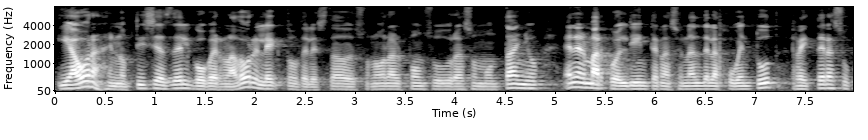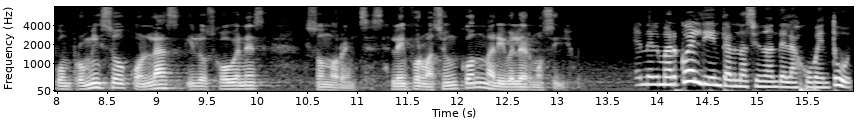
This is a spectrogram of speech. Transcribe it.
Y ahora, en noticias del gobernador electo del estado de Sonora, Alfonso Durazo Montaño, en el marco del Día Internacional de la Juventud, reitera su compromiso con las y los jóvenes sonorenses. La información con Maribel Hermosillo. En el marco del Día Internacional de la Juventud,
